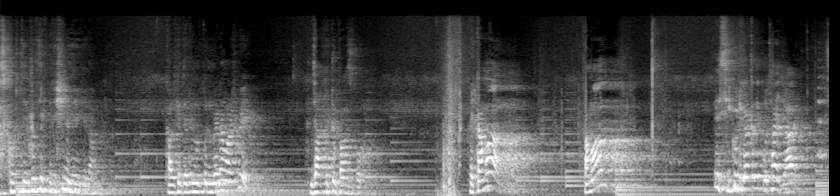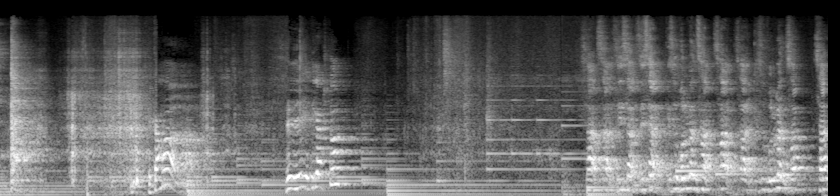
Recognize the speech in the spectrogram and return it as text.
কাজ করতে করতে পেরেশান হয়ে গেলাম। কালকে থেকে নতুন ম্যাডাম আসবে, যাক একটু বাঁচবো। এই কামাল কামাল, এই সিকিউরিটি গার্ডটা কোথায় যায়? এই কামাল এদিকে আসতো স্যার স্যার, জি স্যার জি, স্যার, কিছু বলবেন, স্যার স্যার স্যার, কিছু বলবেন, স্যার স্যার।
